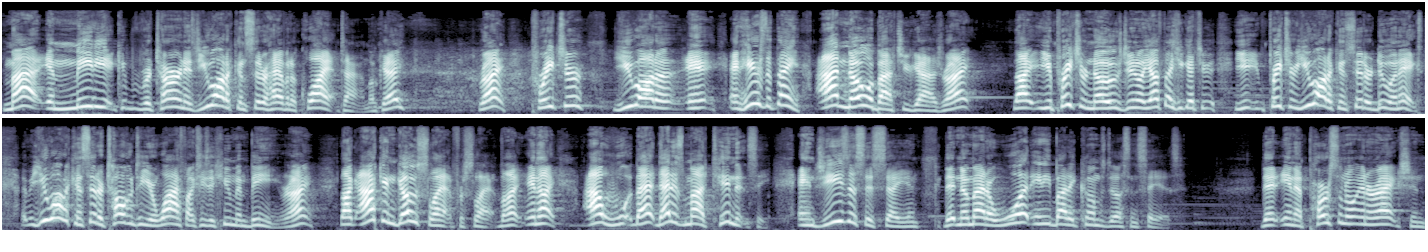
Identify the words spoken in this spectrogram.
My immediate return is you ought to consider having a quiet time, okay? right? Preacher, you ought to, and, and here's the thing I know about you guys, right? Like your preacher knows, generally, y'all think you get your you, preacher, you ought to consider doing X. You ought to consider talking to your wife like she's a human being, right? Like I can go slap for slap, like, and I, I that, that is my tendency. And Jesus is saying that no matter what anybody comes to us and says, that in a personal interaction,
